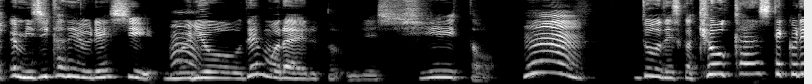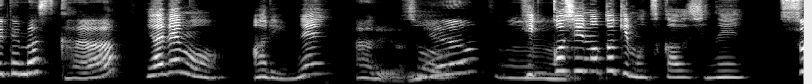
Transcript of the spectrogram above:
い。え身近で嬉しい。うん無料でもらえると嬉しいと。うん。どうですか？共感してくれてますか？いや、でも、あるよね。あるよね。引っ越しの時も使うしね。そ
